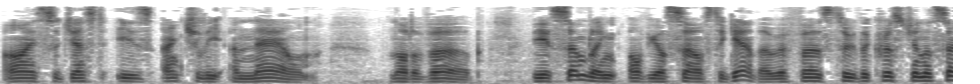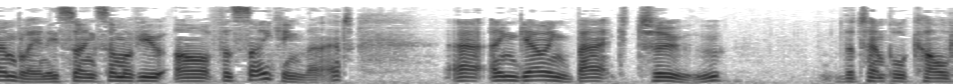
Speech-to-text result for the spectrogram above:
I suggest, is actually a noun not a verb. The assembling of yourselves together refers to the Christian assembly, and he's saying some of you are forsaking that uh, and going back to the temple cult,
